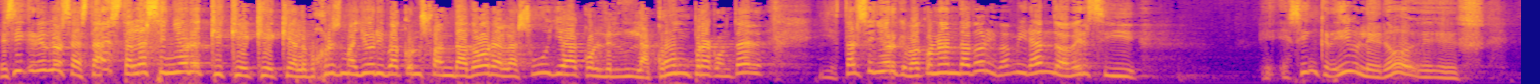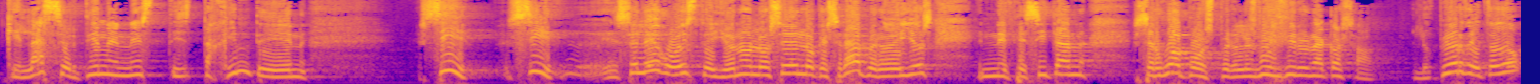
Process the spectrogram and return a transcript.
Es increíble, o sea, está, la señora que, que, a lo mejor es mayor y va con su andador a la suya, con la compra, con tal, y está el señor que va con andador y va mirando a ver si... Es increíble, ¿no? Eh, ¿Qué láser tienen este, esta gente? En... Sí, sí, es el ego este, yo no lo sé lo que será, pero ellos necesitan ser guapos, pero les voy a decir una cosa, lo peor de todo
